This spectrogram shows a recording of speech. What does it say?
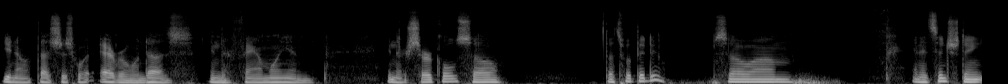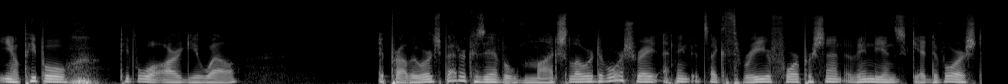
you know that's just what everyone does in their family and in their circles so that's what they do so um and it's interesting you know people people will argue well it probably works better because they have a much lower divorce rate. I think it's like 3 or 4% of Indians get divorced.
